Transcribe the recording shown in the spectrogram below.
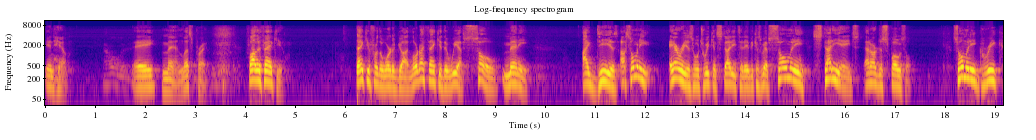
in him. Amen. Let's pray. Father, thank you. Thank you for the Word of God. Lord, I thank you that we have so many ideas, uh, so many areas which we can study today because we have so many study aids at our disposal. So many Greek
